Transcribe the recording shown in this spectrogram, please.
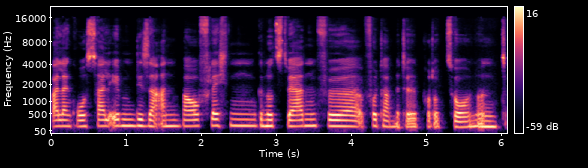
weil ein Großteil eben dieser Anbauflächen genutzt werden für Futtermittelproduktion. Und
